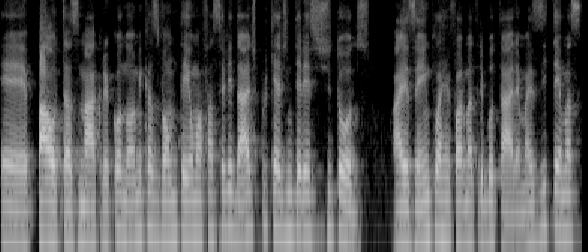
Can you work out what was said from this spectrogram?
é, pautas macroeconômicas vão ter uma facilidade porque é de interesse de todos. A exemplo, a reforma tributária, mas e temas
